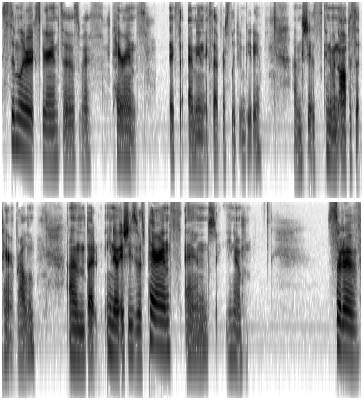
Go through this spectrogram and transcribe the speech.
similar experiences with parents I mean, except for Sleeping Beauty. Um, she has kind of an opposite parent problem. Um, but you know, issues with parents and you know, sort of,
